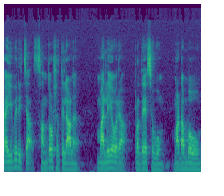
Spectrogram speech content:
കൈവരിച്ച സന്തോഷത്തിലാണ് മലയോര പ്രദേശവും മടമ്പവും.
